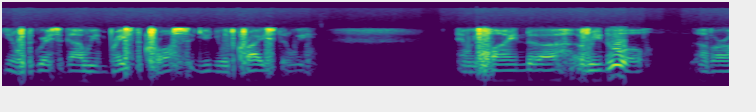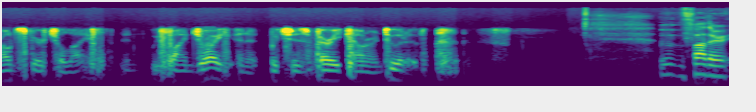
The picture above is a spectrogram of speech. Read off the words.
you know, with the grace of God, we embrace the cross in union with Christ, and we and we find uh, a renewal of our own spiritual life, and we find joy in it, which is very counterintuitive. Father,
